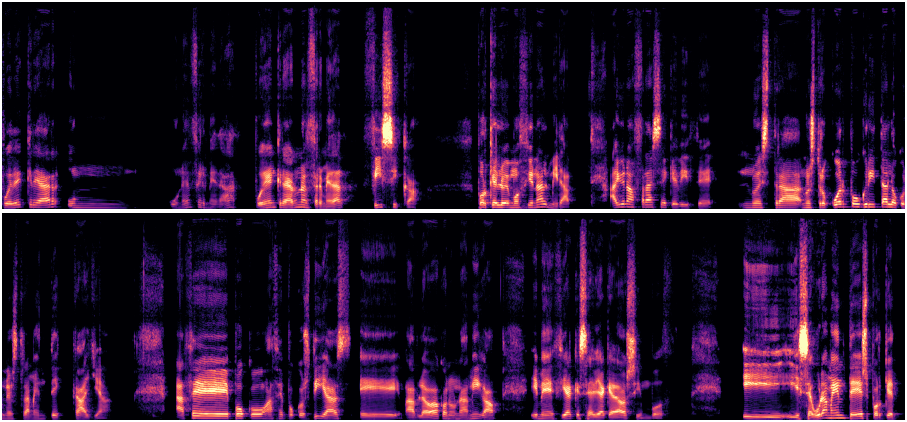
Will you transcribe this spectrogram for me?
puede crear una enfermedad, pueden crear una enfermedad física. Porque lo emocional, mirad, hay una frase que dice, nuestra, nuestro cuerpo grita lo que nuestra mente calla. Hace poco, hace pocos días, hablaba con una amiga y me decía que se había quedado sin voz. Y, seguramente es porque,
